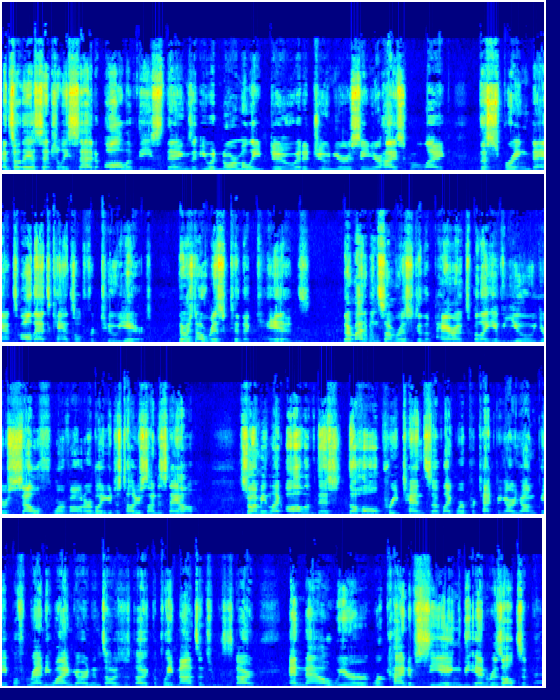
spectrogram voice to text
and so they essentially said all of these things that you would normally do at a junior or senior high school, like the spring dance, all that's canceled for two years. There was no risk to the kids. There might have been some risk to the parents, but like if you yourself were vulnerable, you could just tell your son to stay home. So I mean, like all of this, the whole pretense of like we're protecting our young people from Randi Weingarten and so it's just a complete nonsense from the start. And now we're we're kind of seeing the end results of that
